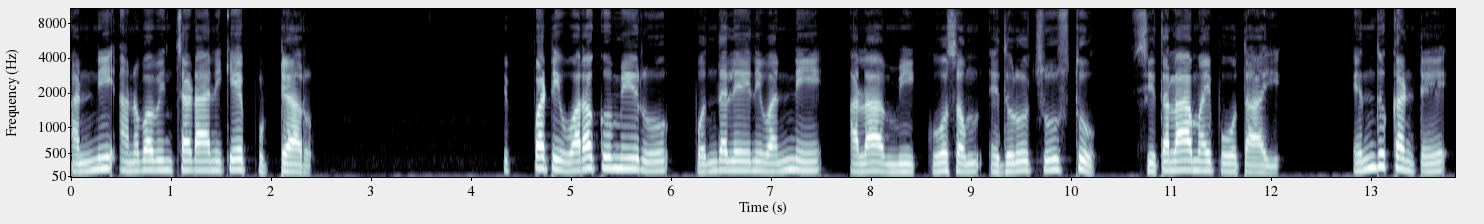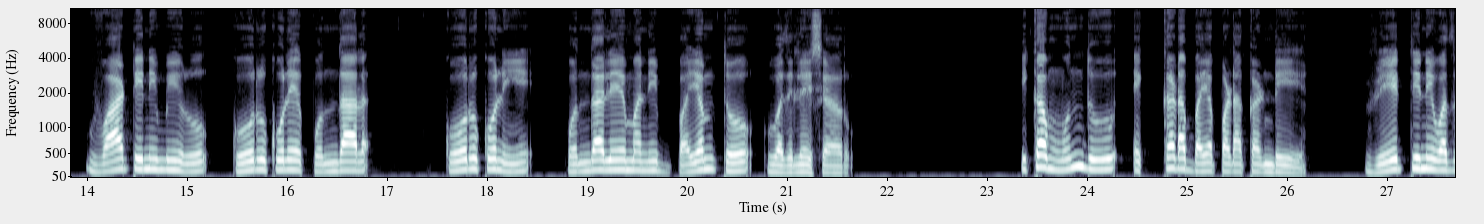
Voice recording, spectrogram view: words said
అన్నీ అనుభవించడానికే పుట్టారు. ఇప్పటి వరకు మీరు పొందలేనివన్నీ అలా మీకోసం ఎదురు చూస్తూ శిథిలమైపోతాయి. ఎందుకంటే వాటిని మీరు కోరుకునే పొందాల కోరుకొని పొందలేమని భయంతో వదిలేశారు. ఇక ముందు ఎక్కడ భయపడకండి? వేటిని వద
